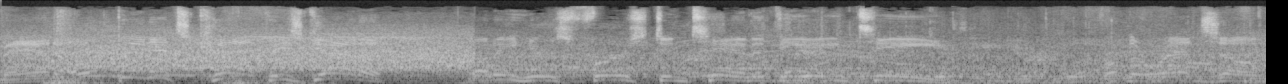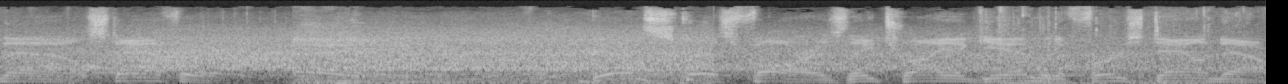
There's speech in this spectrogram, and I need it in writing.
Man open. It's Kupp. He's got it. Here's first and 10 at the 18. From the red zone now, Stafford. Hey. Bill scores far as they try again with a first down now.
